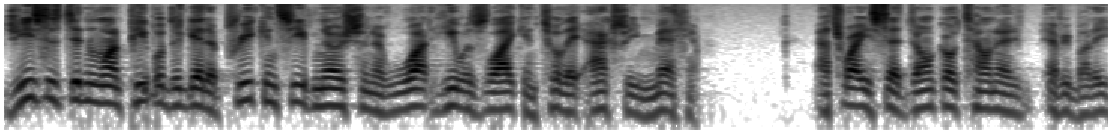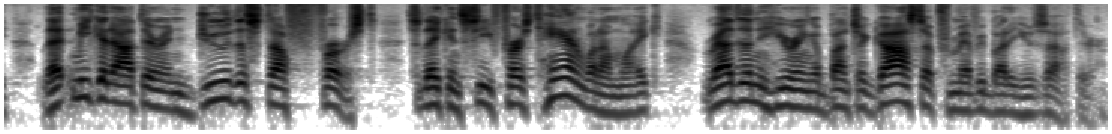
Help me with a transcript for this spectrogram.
Jesus didn't want people to get a preconceived notion of what he was like until they actually met him. That's why he said, Don't go telling everybody. Let me get out there and do the stuff first so they can see firsthand what I'm like rather than hearing a bunch of gossip from everybody who's out there.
